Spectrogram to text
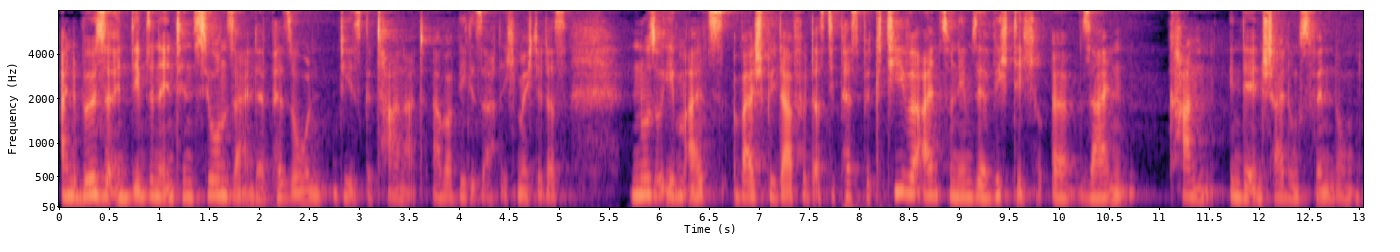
eine böse, in dem Sinne Intention sein der Person, die es getan hat. Aber wie gesagt, ich möchte das nur so eben als Beispiel dafür, dass die Perspektive einzunehmen sehr wichtig äh, sein kann in der Entscheidungsfindung.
